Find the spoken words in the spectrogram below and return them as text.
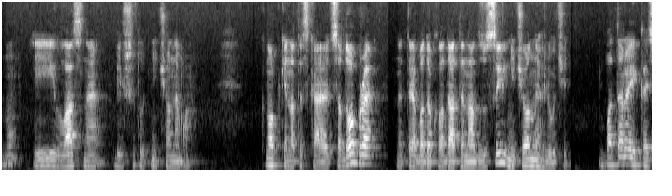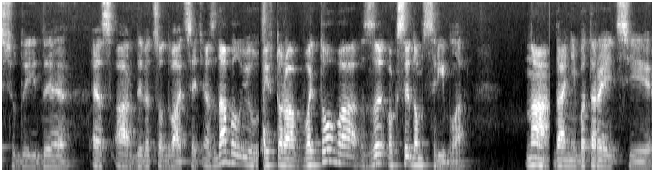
Ну і, власне, більше тут нічого нема. Кнопки натискаються добре, не треба докладати надзусиль, нічого не глючить. Батарейка сюди йде SR920SW 1,5 вольтова з оксидом срібла. На даній батарейці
